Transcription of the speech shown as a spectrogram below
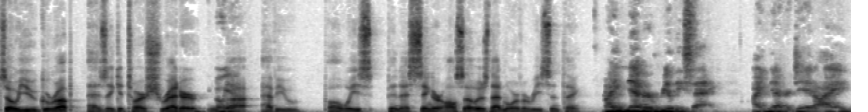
so you grew up as a guitar shredder. Oh, yeah. Uh, have you always been a singer also? Or is that more of a recent thing? I never really sang. I never did. I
